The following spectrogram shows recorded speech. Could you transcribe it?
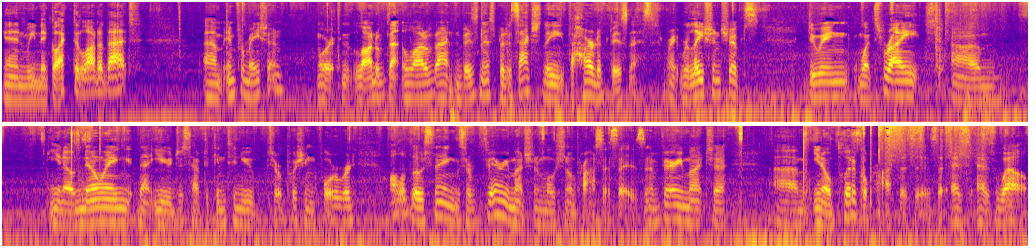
and we neglect a lot of that um, information. or a lot of that, a lot of that in business, but it's actually the heart of business, right? Relationships, doing what's right, um, you know, knowing that you just have to continue sort of pushing forward. All of those things are very much an emotional processes and very much, a, um, you know, political processes as as well,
